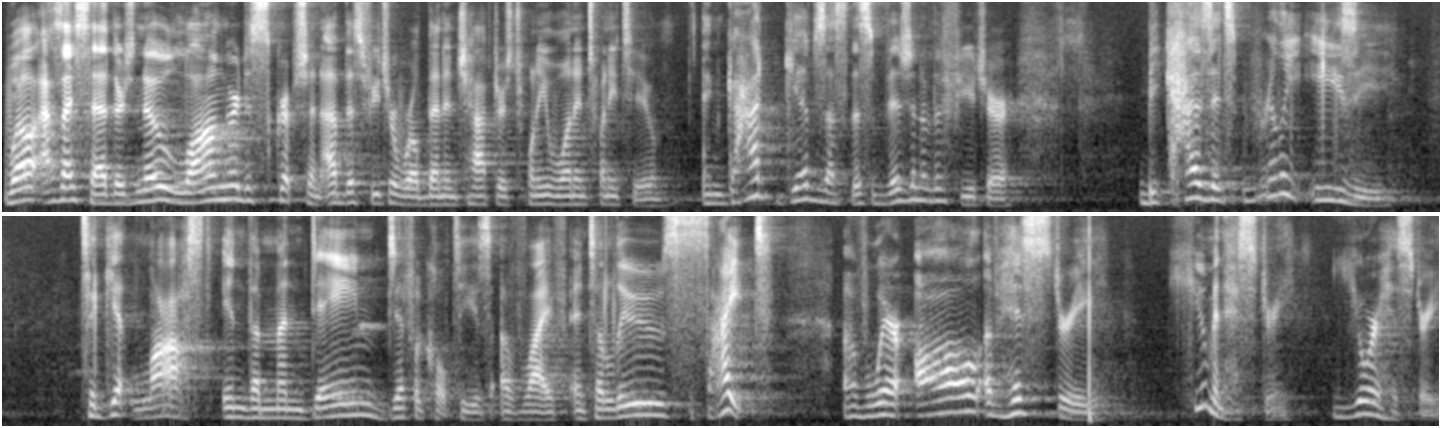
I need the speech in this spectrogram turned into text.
Well, as I said, there's no longer description of this future world than in chapters 21 and 22. And God gives us this vision of the future because it's really easy to get lost in the mundane difficulties of life and to lose sight of where all of history, human history, your history,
